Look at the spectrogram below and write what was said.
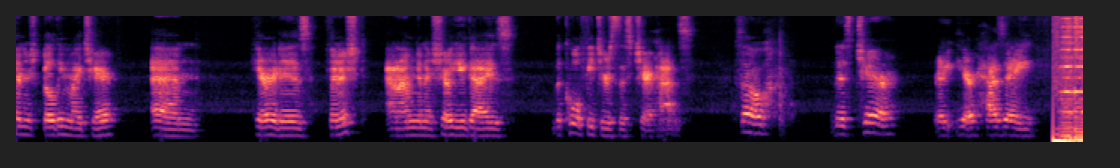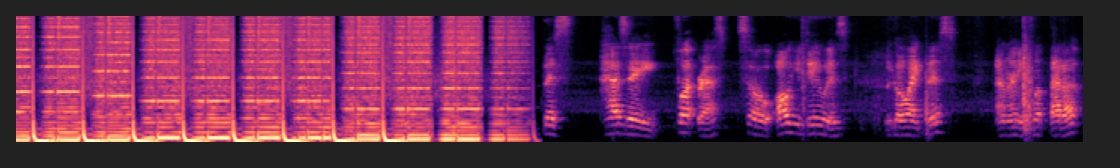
Finished building my chair, and here it is finished. And I'm gonna show you guys the cool features this chair has. So, this chair right here has a this has a footrest, so all you do is you go like this, and then you flip that up.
